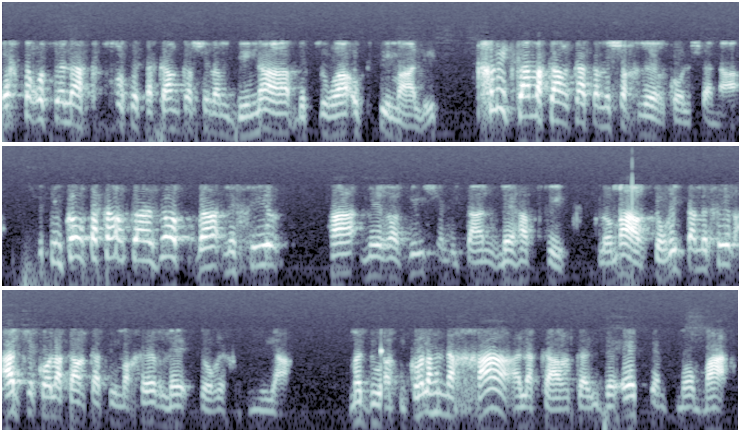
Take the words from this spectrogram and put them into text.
איך אתה רוצה להקצות את הקרקע של המדינה בצורה אופטימלית? תחליט כמה קרקע אתה משחרר כל שנה, ותמכור את הקרקע הזאת במחיר המרבי שניתן להפסיק. כלומר, תוריד את המחיר עד שכל הקרקע תימכר לצורך בנייה. מדוע? כי כל הנחה על הקרקע היא בעצם כמו מס.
